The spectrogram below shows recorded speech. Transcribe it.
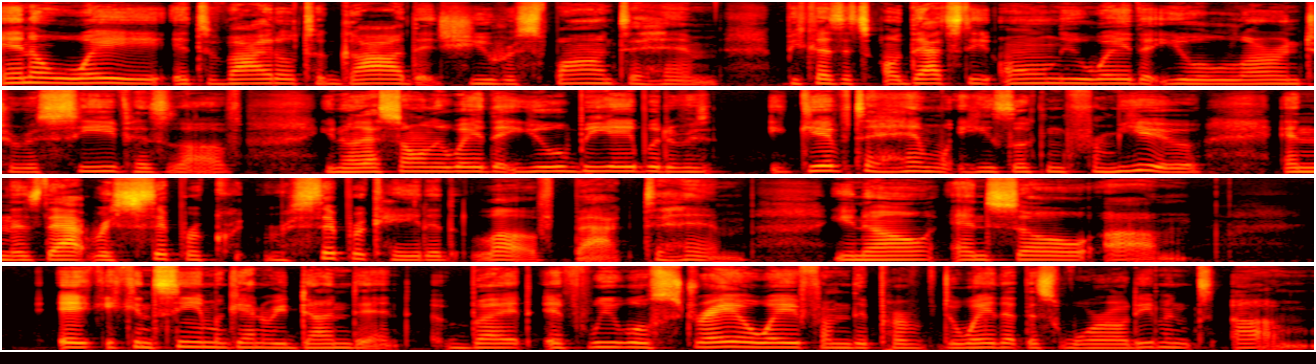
in a way it's vital to God that you respond to him because it's that's the only way that you'll learn to receive his love. You know that's the only way that you'll be able to re- give to him what he's looking from you and is that reciproc- reciprocated love back to him you know? And so um it, it can seem again redundant, but if we will stray away from the the way that this world, even um,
